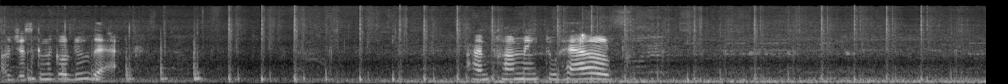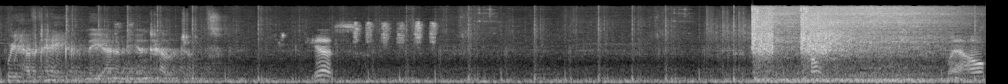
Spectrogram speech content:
I was just gonna go do that. I'm coming to help. We have taken the enemy intelligence. Yes. Oh. Well,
